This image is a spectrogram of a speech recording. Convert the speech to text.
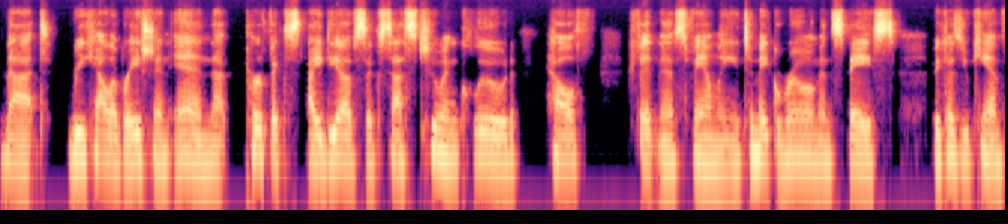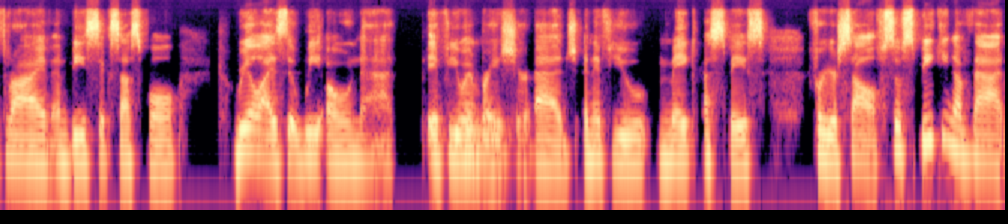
that recalibration in that perfect idea of success to include health, fitness, family, to make room and space because you can thrive and be successful. Realize that we own that if you mm-hmm. embrace your edge and if you make a space for yourself. So, speaking of that,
